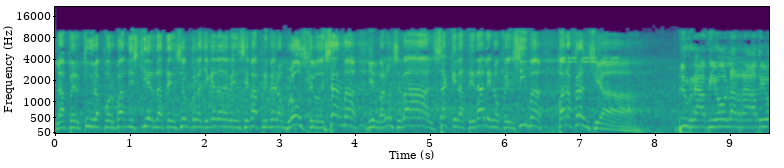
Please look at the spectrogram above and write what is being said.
La apertura por banda izquierda. Atención con la llegada de Benzema. Primero Ambrose que lo desarma. Y el balón se va al saque lateral en ofensiva para Francia. Blue Radio, la radio.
